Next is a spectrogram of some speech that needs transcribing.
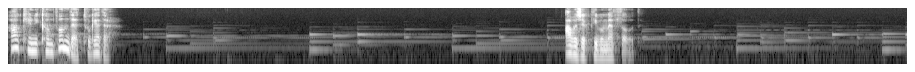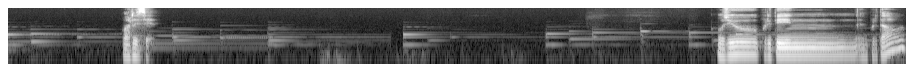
How can we confirm that together? Objective method. What is it? Would you breathe in and breathe out?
